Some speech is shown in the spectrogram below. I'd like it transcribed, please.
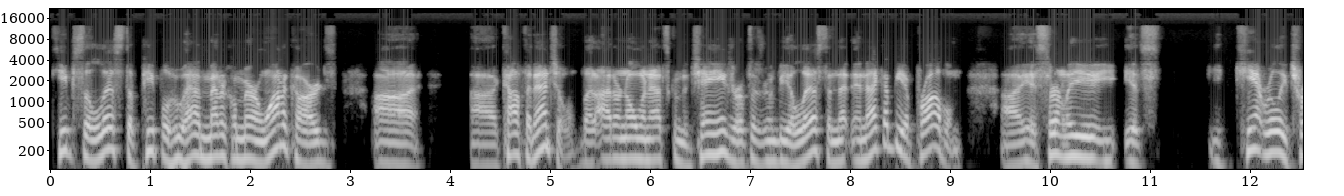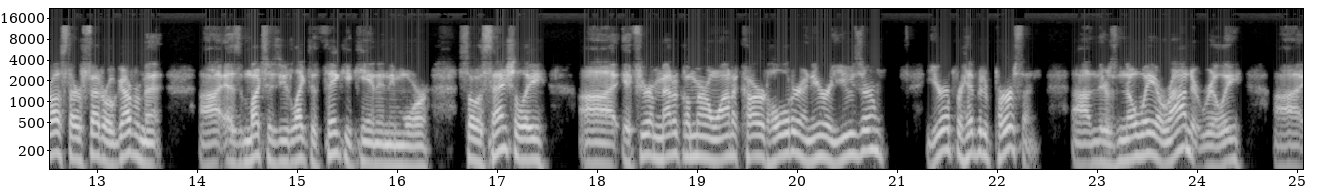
keeps the list of people who have medical marijuana cards uh, uh, confidential. But I don't know when that's going to change or if there's going to be a list, and that and that could be a problem. Uh, it certainly, it's you can't really trust our federal government uh, as much as you'd like to think you can anymore. So essentially, uh, if you're a medical marijuana card holder and you're a user, you're a prohibited person. Uh, there's no way around it, really. Uh,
